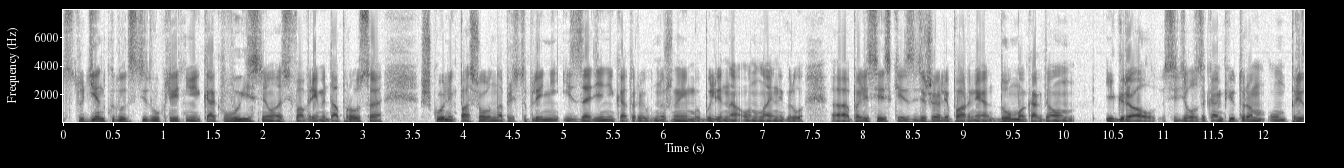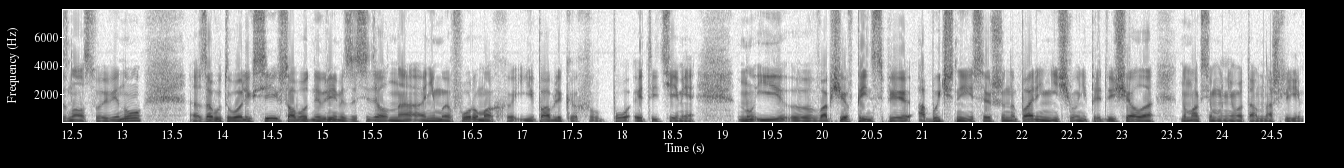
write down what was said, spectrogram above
студентку 22-летнюю, и как выяснилось во время допроса, школьник пошел на преступление из-за денег, которые нужны ему были на онлайн-игру. Э, полицейские задержали парня дома, когда он играл, сидел за компьютером, он признал свою вину. Зовут его Алексей, в свободное время заседал на аниме-форумах и пабликах по этой теме. Ну и э, вообще, в принципе, обычный совершенно парень, ничего не предвещало, но максимум у него там нашли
